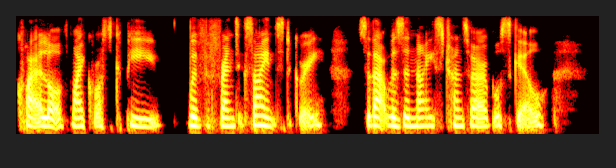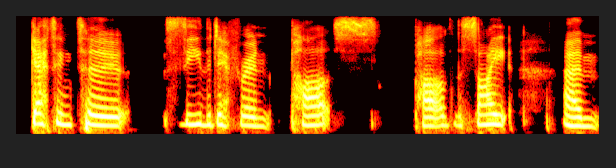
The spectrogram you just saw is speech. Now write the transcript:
quite a lot of microscopy with a forensic science degree. So that was a nice transferable skill. Getting to see the different parts part of the site. Um,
